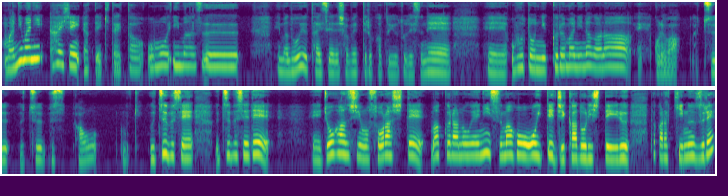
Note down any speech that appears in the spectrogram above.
まにまに配信やっていきたいと思います。今どういう体勢で喋ってるかというとですね、えーお布団に車にながら、えーこれは、うつ、うつぶす、青、向けうつ伏せ、うつ伏せで、えー上半身を反らして、枕の上にスマホを置いて直撮りしている。だから絹ずれ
